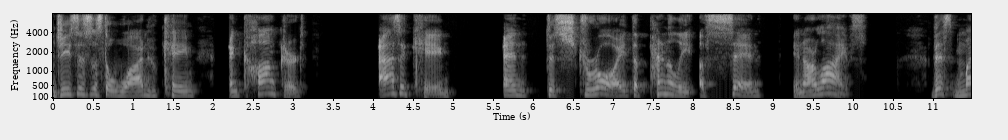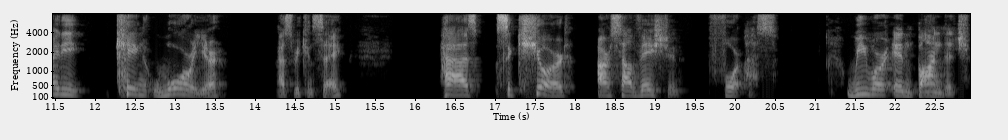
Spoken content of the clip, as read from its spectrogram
Jesus is the one who came and conquered as a king and destroyed the penalty of sin in our lives. This mighty king warrior, as we can say, has secured our salvation for us. We were in bondage.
